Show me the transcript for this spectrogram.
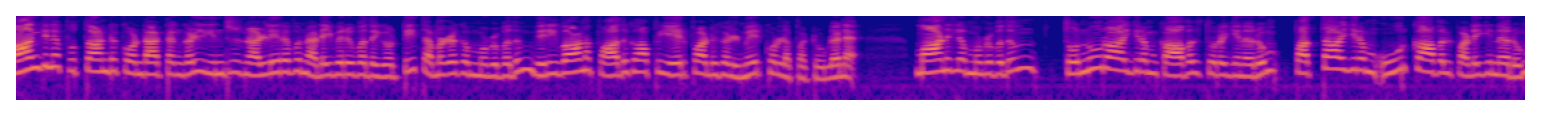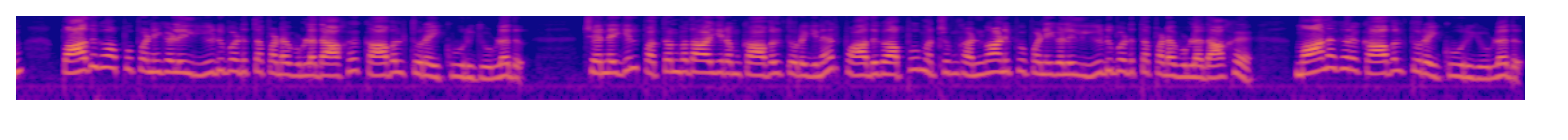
ஆங்கில புத்தாண்டு கொண்டாட்டங்கள் இன்று நள்ளிரவு நடைபெறுவதையொட்டி தமிழகம் முழுவதும் விரிவான பாதுகாப்பு ஏற்பாடுகள் மேற்கொள்ளப்பட்டுள்ளன. மாநிலம் முழுவதும் தொன்னூறாயிரம் காவல்துறையினரும் பத்தாயிரம் ஊர்காவல் படையினரும் பாதுகாப்பு பணிகளில் ஈடுபடுத்தப்பட உள்ளதாக காவல்துறை கூறியுள்ளது. சென்னையில் பத்தொன்பதாயிரம் காவல்துறையினர் பாதுகாப்பு மற்றும் கண்காணிப்பு பணிகளில் ஈடுபடுத்தப்பட உள்ளதாக மாநகர காவல்துறை கூறியுள்ளது.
